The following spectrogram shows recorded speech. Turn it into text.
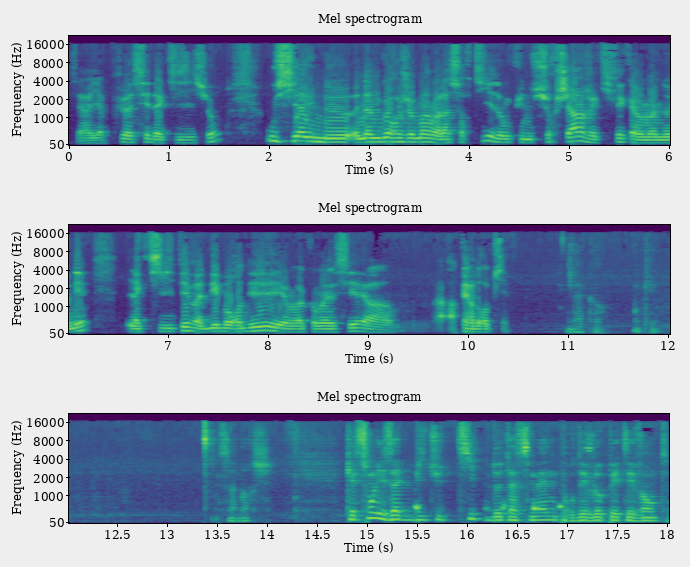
c'est-à-dire il n'y a plus assez d'acquisition, ou s'il y a un engorgement à la sortie et donc une surcharge qui fait qu'à un moment donné, l'activité va déborder et on va commencer à, à perdre pied. D'accord, ok. Ça marche. Quelles sont les habitudes types de ta semaine pour développer tes ventes?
